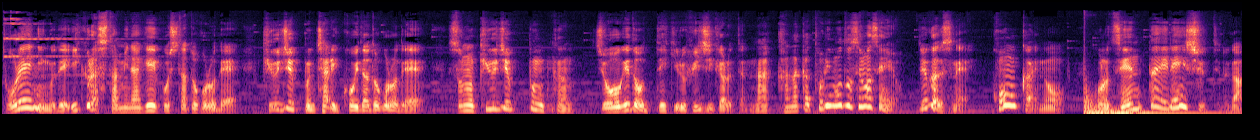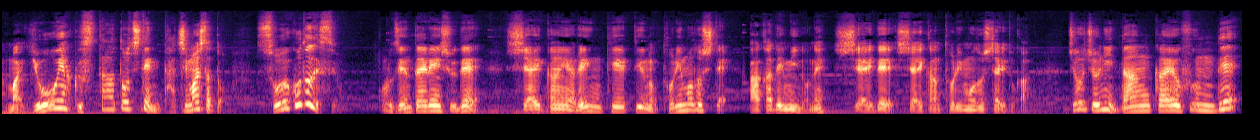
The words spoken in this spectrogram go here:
トレーニングでいくらスタミナ稽古したところで、90分チャリこいたところで、その90分間上下動できるフィジカルってなかなか取り戻せませんよ。というかですね、今回のこの全体練習っていうのが、まあ、ようやくスタート地点に立ちましたと。そういうことですよ。この全体練習で試合感や連携っていうのを取り戻して、アカデミーのね、試合で試合感取り戻したりとか、徐々に段階を踏んで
